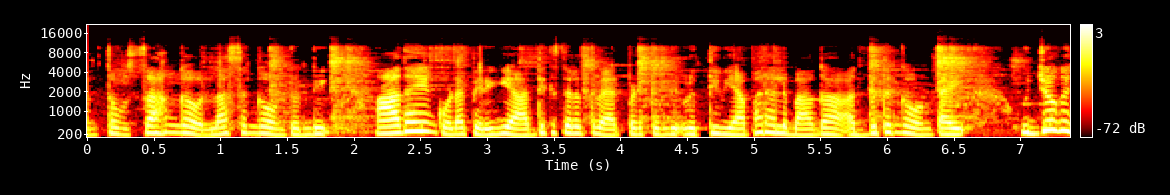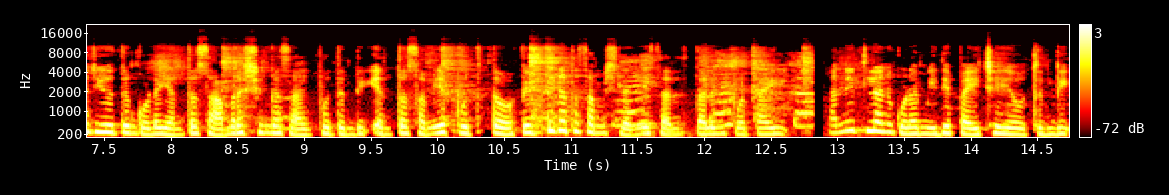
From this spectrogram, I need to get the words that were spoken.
ఎంతో ఉత్సాహంగా ఉల్లాసంగా ఉంటుంది. ఆదాయం కూడా పెరిగి ఆర్థిక స్థిరత్వం ఏర్పడుతుంది. వృత్తి వ్యాపారాలు బాగా అద్భుతంగా ఉంటాయి. ఉద్యోగ జీవితం కూడా ఎంతో సామరస్యంగా సాగిపోతుంది. ఎంతో సమయపూర్తితో వ్యక్తిగత సమస్యలన్నీ తొలగిపోతాయి. అన్నిట్లను కూడా మీదే పై చేయి అవుతుంది.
